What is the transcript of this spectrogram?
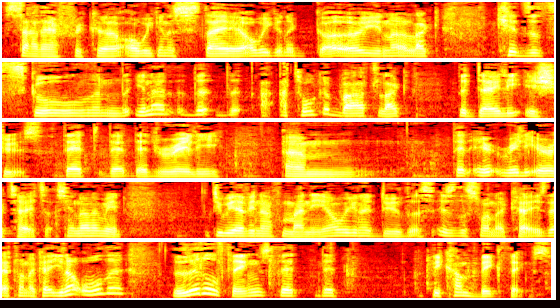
South Africa. Are we going to stay? Are we going to go? You know, like kids at school and, you know, the, the, I- talk about like the daily issues that, that, that really, um, that really irritates us. You know what I mean? Do we have enough money? Are we going to do this? Is this one okay? Is that one okay? You know, all the little things that, that become big things.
